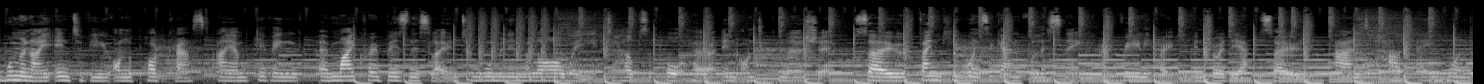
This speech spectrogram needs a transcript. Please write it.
woman I interview on the podcast, I am giving a micro business loan to a woman in Malawi to help support her in entrepreneurship. So thank you once again for listening. I really hope you've enjoyed the episode and have a wonderful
